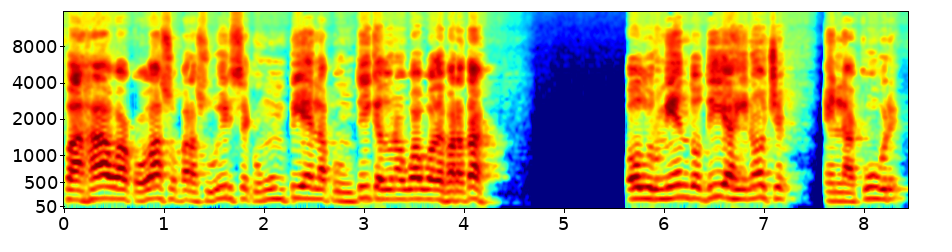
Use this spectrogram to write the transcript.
fajado a codazo para subirse con un pie en la puntica de una guagua desbaratada, o durmiendo días y noches en la Cubre,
